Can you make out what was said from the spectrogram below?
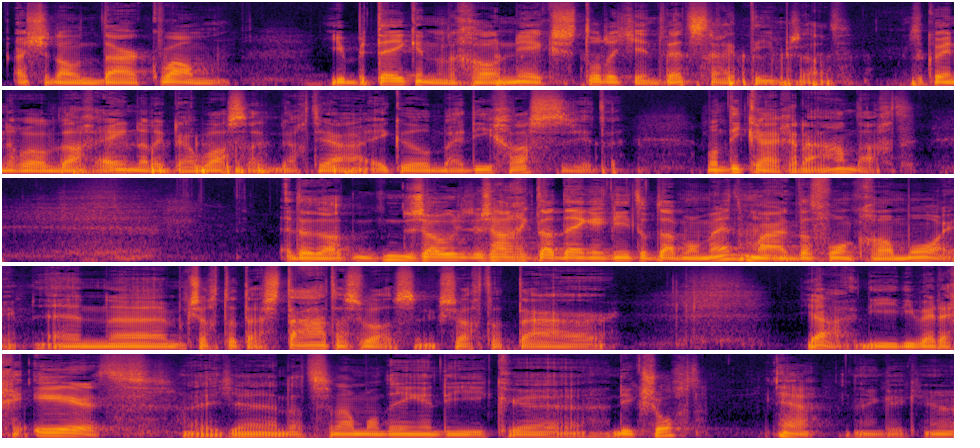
als je dan daar kwam... Je betekende er gewoon niks totdat je in het wedstrijdteam zat. Dus ik weet nog wel dag één dat ik daar was. Dat ik dacht, ja, ik wil bij die gasten zitten. Want die krijgen de aandacht. Dat, dat, zo zag ik dat denk ik niet op dat moment, maar dat vond ik gewoon mooi. En eh, ik zag dat daar status was. En ik zag dat daar, ja, die, die werden geëerd. Weet je, en dat zijn allemaal dingen die ik, eh, die ik zocht, Ja. denk ik. Ja.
